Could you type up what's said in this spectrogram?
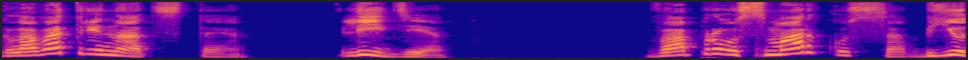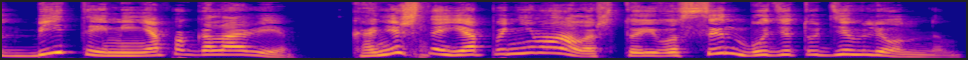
Глава 13. Лидия. Вопрос Маркуса бьет битой меня по голове. Конечно, я понимала, что его сын будет удивленным,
